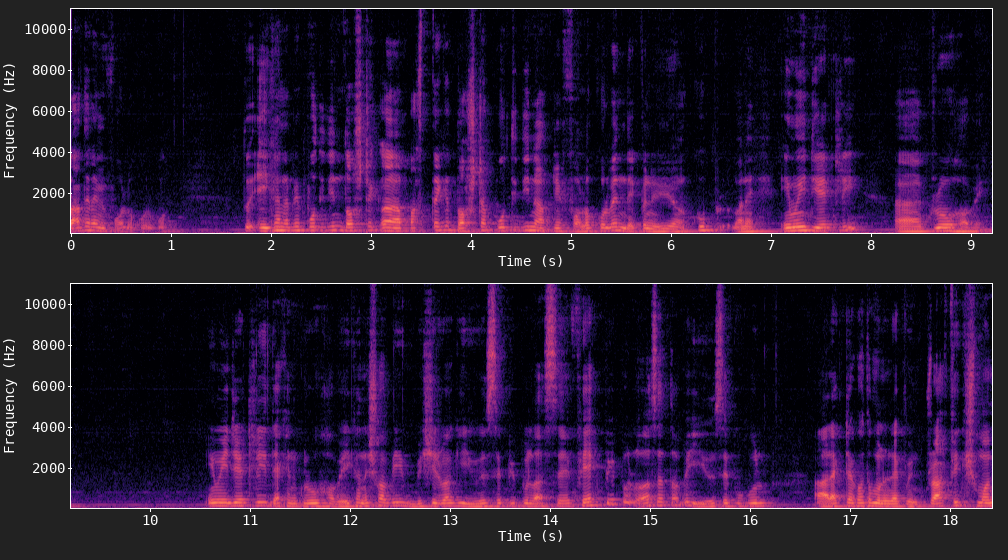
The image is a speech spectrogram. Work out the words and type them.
তাদের আমি ফলো করব। তো এইখানে আপনি প্রতিদিন দশটা পাঁচ থেকে দশটা প্রতিদিন আপনি ফলো করবেন, দেখবেন খুব মানে ইমিডিয়েটলি গ্রো হবে। ইমিডিয়েটলি দেখেন গ্রো হবে। এখানে সবই বেশিরভাগই ইউএসএ পিপুল আছে ফেক পিপুলও আছে, তবে ইউএসএ পিপুল আর একটা কথা মনে রাখবেন ট্রাফিক সমান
